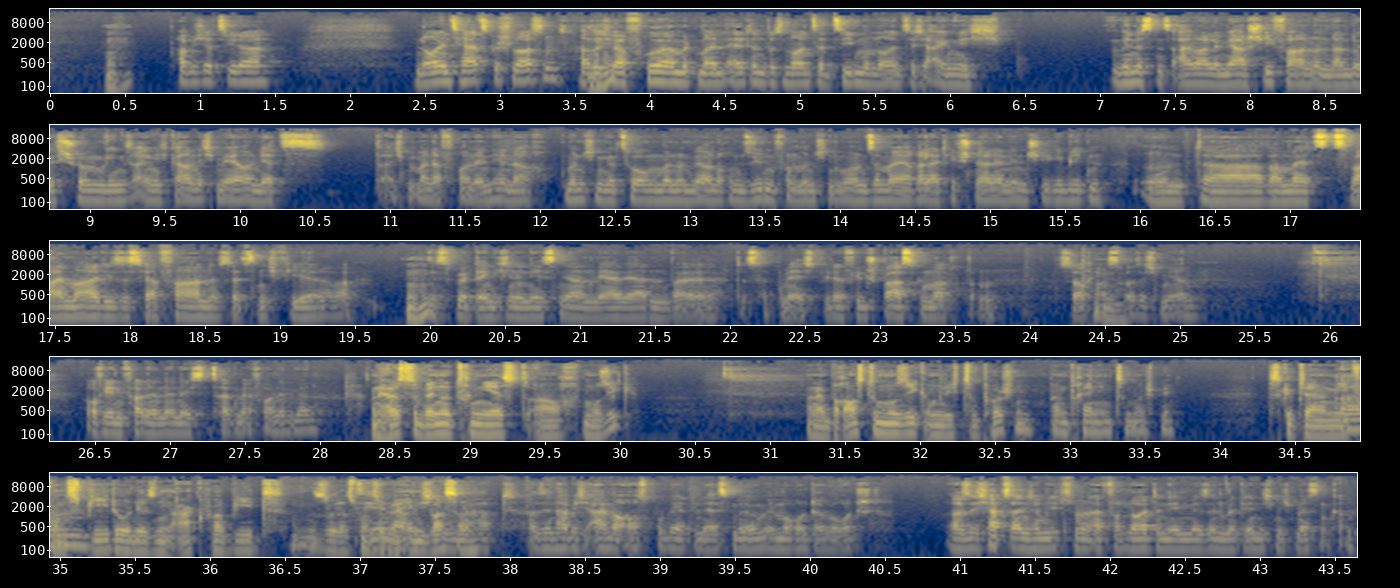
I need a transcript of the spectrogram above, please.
Habe ich jetzt wieder neu ins Herz geschlossen. Also ich war früher mit meinen Eltern bis 1997 eigentlich mindestens einmal im Jahr Skifahren und dann durchs Schwimmen ging es eigentlich gar nicht mehr. Und jetzt, da ich mit meiner Freundin hier nach München gezogen bin und wir auch noch im Süden von München wohnen, sind wir ja relativ schnell in den Skigebieten. Und da waren wir jetzt zweimal dieses Jahr fahren. Das ist jetzt nicht viel, aber das wird, denke ich, in den nächsten Jahren mehr werden, weil das hat mir echt wieder viel Spaß gemacht und ist auch was, was ich mir auf jeden Fall in der nächsten Zeit mehr vornehmen werde. Und hörst du, wenn du trainierst, auch Musik? Oder brauchst du Musik, um dich zu pushen beim Training zum Beispiel? Es gibt ja irgendwie Ähm, von Speedo diesen Aquabeat, so dass man sogar im Wasser. Gehabt. Also den habe ich einmal ausprobiert und der ist mir irgendwie immer runtergerutscht. Also ich habe es eigentlich am liebsten, wenn einfach Leute neben mir sind, mit denen ich mich messen kann.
